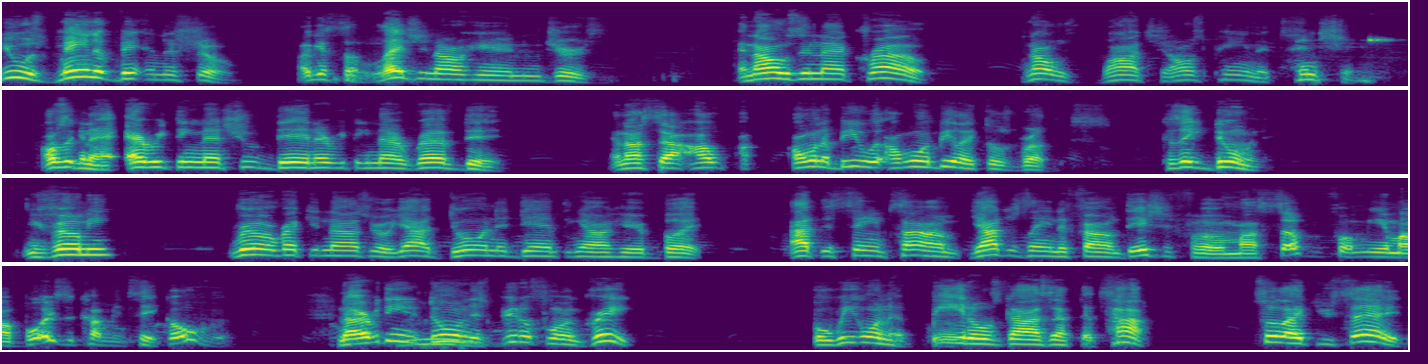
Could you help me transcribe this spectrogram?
You was main event in the show against a legend out here in New Jersey, and I was in that crowd, and I was watching. I was paying attention. I was looking at everything that you did, and everything that Rev did, and I said, I, I want to be with, I want to be like those brothers, cause they doing it. You feel me? Real recognize real. Y'all doing the damn thing out here, but at the same time, y'all just laying the foundation for myself, and for me and my boys to come and take over. Now everything you're doing Mm. is beautiful and great, but we want to be those guys at the top. So, like you said,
